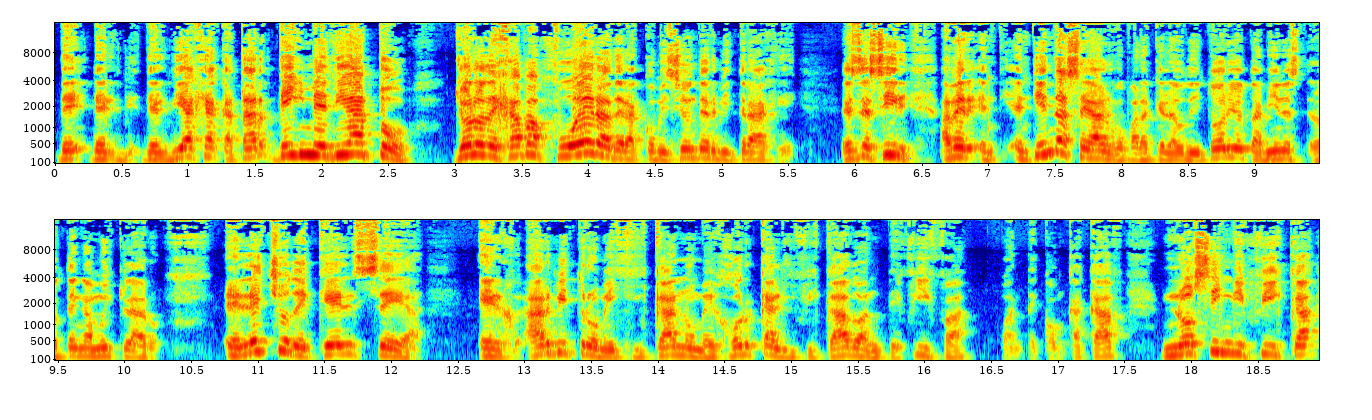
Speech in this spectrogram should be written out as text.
del, del viaje a Qatar de inmediato. Yo lo dejaba fuera de la comisión de arbitraje. Es decir, a ver, entiéndase algo para que el auditorio también lo tenga muy claro. El hecho de que él sea el árbitro mexicano mejor calificado ante FIFA o ante CONCACAF no significa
